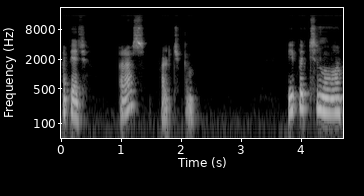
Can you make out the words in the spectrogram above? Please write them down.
Опять раз пальчиком и подтянула.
